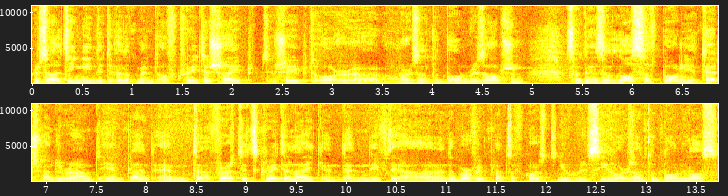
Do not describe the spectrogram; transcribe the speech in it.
resulting in the development of crater-shaped shaped or uh, horizontal bone resorption. So there's a loss of bony attachment around the implant, and uh, first it's crater-like, and then if there are a number of implants, of course, you will see horizontal bone loss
